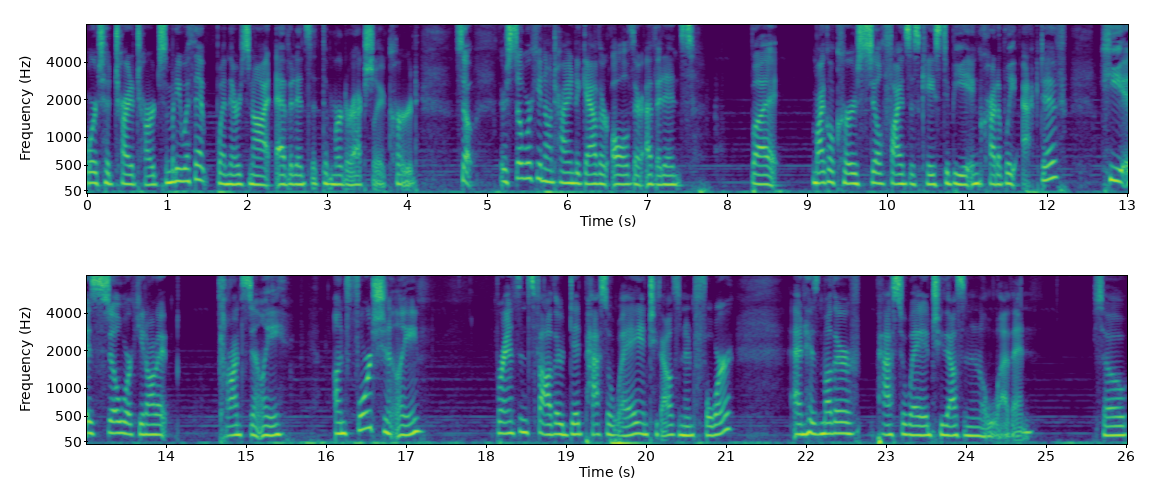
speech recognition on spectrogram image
or to try to charge somebody with it when there's not evidence that the murder actually occurred. So they're still working on trying to gather all of their evidence, but Michael Kurz still finds this case to be incredibly active. He is still working on it constantly. Unfortunately, Branson's father did pass away in 2004, and his mother passed away in 2011. So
